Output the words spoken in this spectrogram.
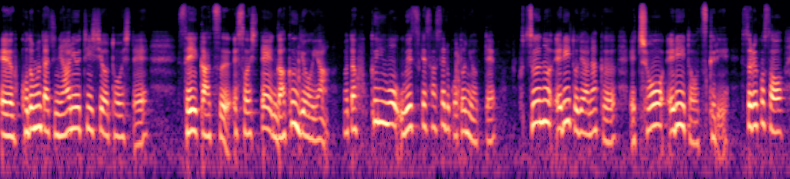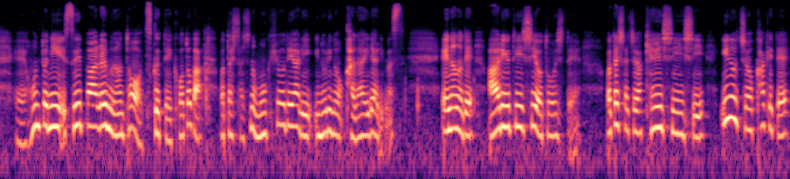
えー、子どもたちに RUTC を通して生活そして学業やまた福音を植え付けさせることによって普通のエリートではなく超エリートを作りそれこそ、えー、本当にスーパーレムナントを作っていくことが私たちの目標であり祈りの課題であります。えー、なので RUTC を通して私たちが献身し命を懸けて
